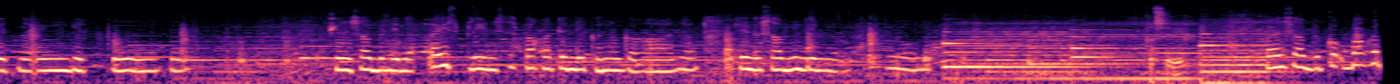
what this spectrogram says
Ingit na ingit po ako. Sinasabi nila, ay, princess, bakit hindi ka nag-aaral? Sinasabi nila, hmm. Kasi, Kaya sabi ko, bakit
